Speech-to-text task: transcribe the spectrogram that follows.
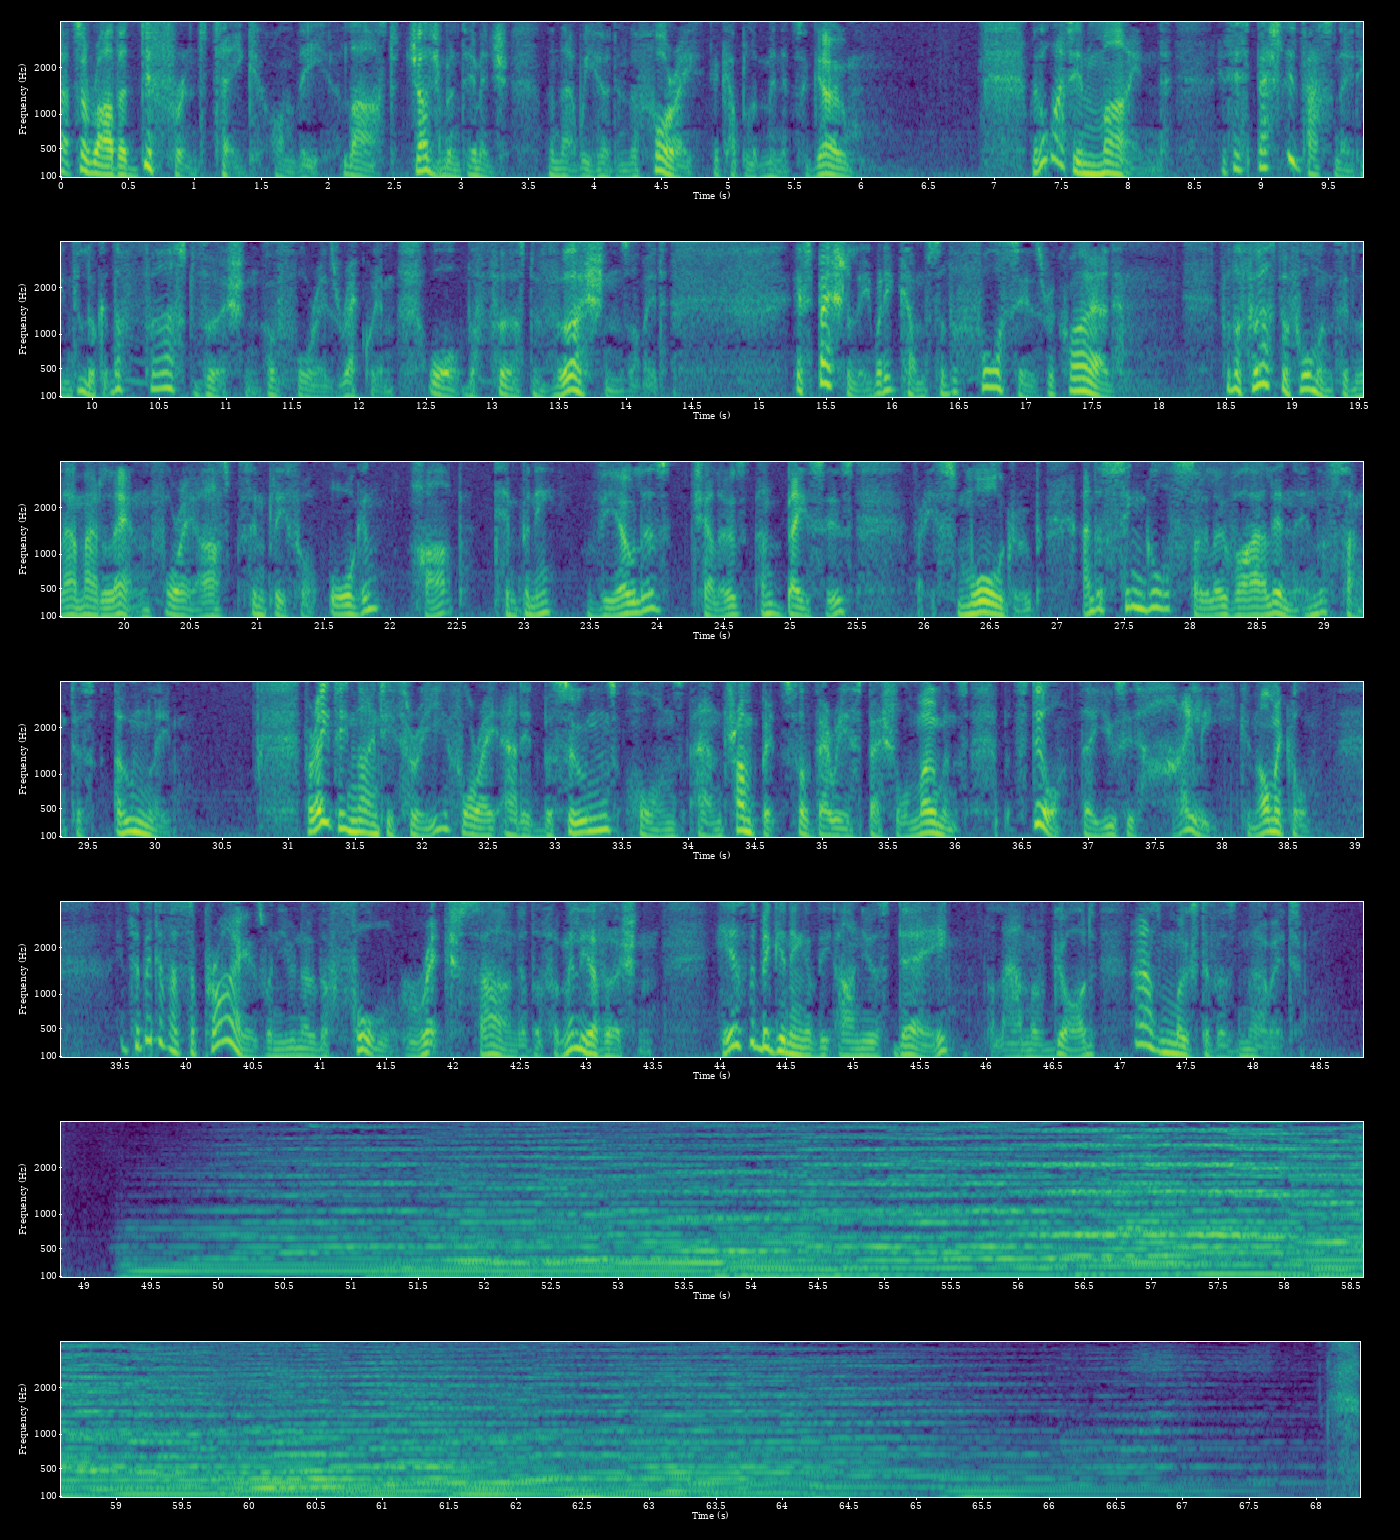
That's a rather different take on the Last Judgment image than that we heard in the Fauré a couple of minutes ago. With all that in mind, it's especially fascinating to look at the first version of Fauré's Requiem, or the first versions of it, especially when it comes to the forces required. For the first performance in La Madeleine, Fauré asked simply for organ, harp, timpani, violas, cellos, and basses, very small group, and a single solo violin in the Sanctus only. For 1893, Fauré added bassoons, horns, and trumpets for very special moments, but still their use is highly economical. It's a bit of a surprise when you know the full, rich sound of the familiar version. Here's the beginning of the Agnus Dei, the Lamb of God, as most of us know it.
